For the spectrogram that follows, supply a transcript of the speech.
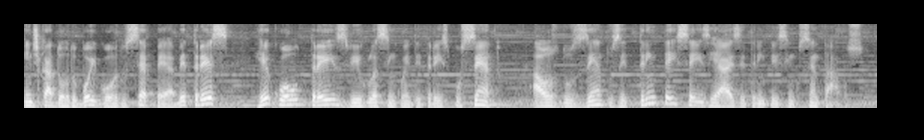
indicador do boi gordo CPEA-B3 recuou 3,53% aos R$ 236,35.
